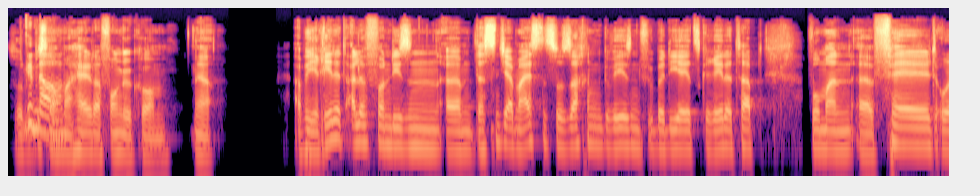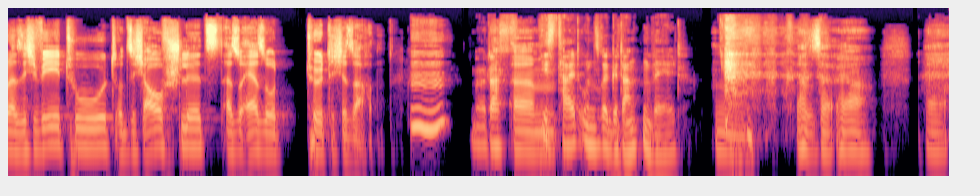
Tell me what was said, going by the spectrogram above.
So, du bist Genau. noch mal heil davongekommen. Ja. Aber ihr redet alle von diesen, ähm, das sind ja meistens so Sachen gewesen, über die ihr jetzt geredet habt, wo man äh, fällt oder sich wehtut und sich aufschlitzt. Also eher so tödliche Sachen. mhm. Das Ähm. ist halt unsere Gedankenwelt. Halt, ja. ja.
